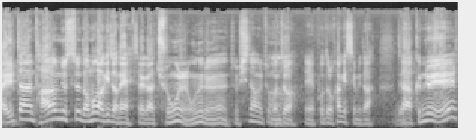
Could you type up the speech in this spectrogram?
자 일단 다음 뉴스 넘어가기 전에 저희가 중을 오늘은 좀 시장을 좀 먼저 예, 보도록 하겠습니다. 아. 네. 자 금요일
